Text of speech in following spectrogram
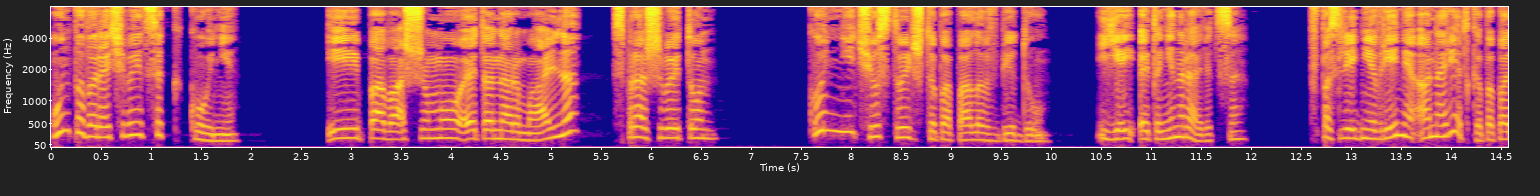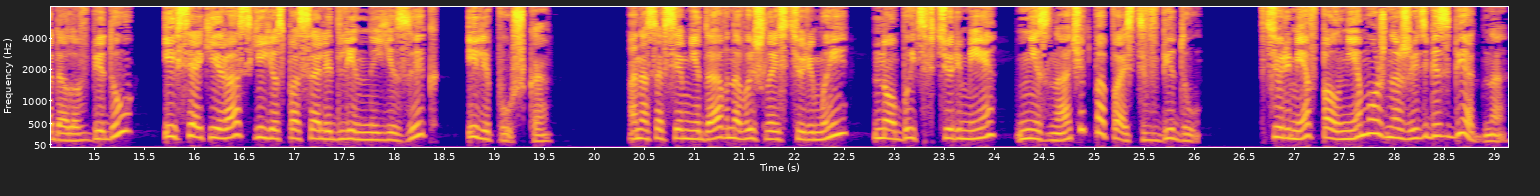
Он поворачивается к Коне. «И, по-вашему, это нормально?» — спрашивает он. Конни чувствует, что попала в беду. Ей это не нравится. В последнее время она редко попадала в беду, и всякий раз ее спасали длинный язык или пушка. Она совсем недавно вышла из тюрьмы, но быть в тюрьме не значит попасть в беду. В тюрьме вполне можно жить безбедно.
